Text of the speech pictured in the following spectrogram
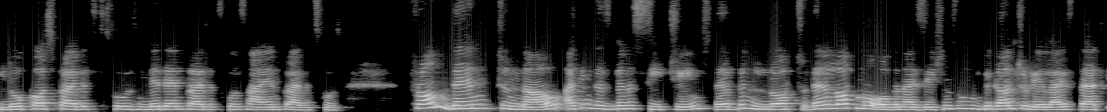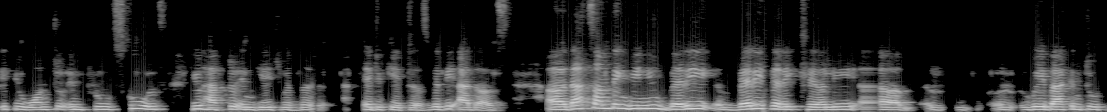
low-cost private schools, mid-end private schools, high-end private schools from then to now, I think there's been a sea change. There have been lot, there are a lot more organizations who've begun to realize that if you want to improve schools, you have to engage with the educators, with the adults. Uh, that's something we knew very, very, very clearly uh, way back into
